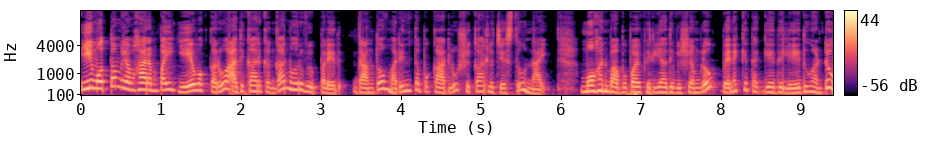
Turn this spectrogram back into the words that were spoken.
ఈ మొత్తం వ్యవహారంపై ఏ ఒక్కరూ అధికారికంగా నోరు విప్పలేదు. దాంతో మరింత పుకార్లు షికార్లు చేస్తూ ఉన్నాయి. మోహన్ బాబుపై ఫిర్యాదు విషయంలో వెనక్కి తగ్గేది లేదు అంటూ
